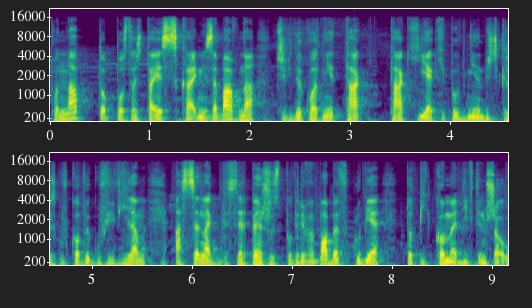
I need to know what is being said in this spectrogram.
Ponadto postać ta jest skrajnie zabawna, czyli dokładnie tak taki, jaki powinien być kreskówkowy Goofy Villain, a scena, gdy Serpentus podrywa babę w klubie, to pik komedii w tym show.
